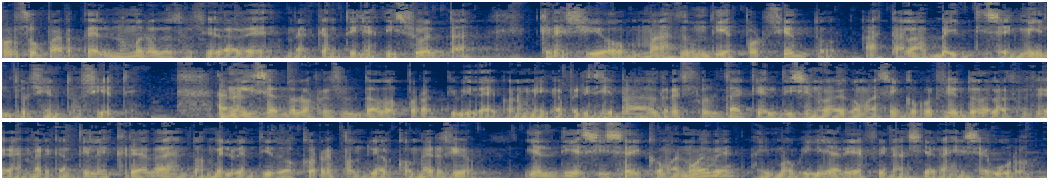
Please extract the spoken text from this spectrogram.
Por su parte, el número de sociedades mercantiles disueltas creció más de un 10% hasta las 26.207. Analizando los resultados por actividad económica principal, resulta que el 19,5% de las sociedades mercantiles creadas en 2022 correspondió al comercio y el 16,9% a inmobiliarias, financieras y seguros.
